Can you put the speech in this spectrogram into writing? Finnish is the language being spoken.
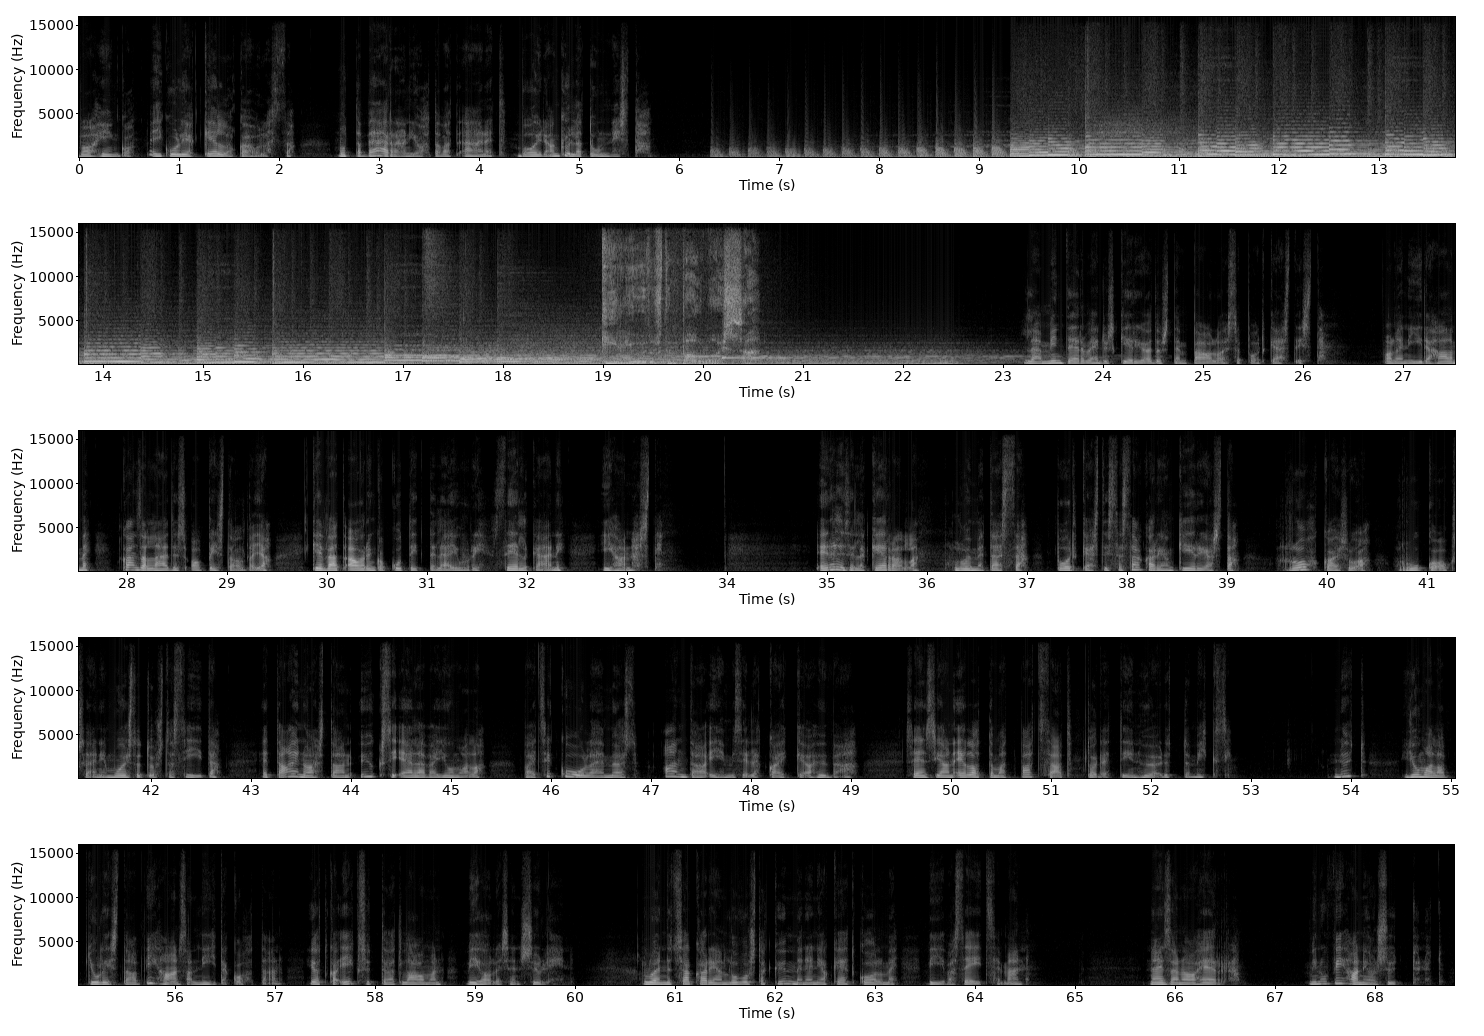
Vahinko ei kulje kellokaulassa, mutta väärään johtavat äänet voidaan kyllä tunnistaa. Kirjoitusten pauloissa. Lämmin tervehdys Kirjoitusten pauloissa podcastista. Olen Iida Halme kansanlähetysopistolta ja kevät aurinko kutittelee juuri selkääni ihanasti. Edellisellä kerralla luimme tässä podcastissa Sakarian kirjasta rohkaisua rukoukseen ja muistutusta siitä, että ainoastaan yksi elävä Jumala paitsi kuulee myös antaa ihmisille kaikkea hyvää. Sen sijaan elottomat patsaat todettiin hyödyttömiksi. Nyt Jumala julistaa vihansa niitä kohtaan, jotka eksyttävät lauman vihollisen syliin. Luen nyt Sakarian luvusta 10 jakeet 3-7. Näin sanoo Herra. Minun vihani on syttynyt.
